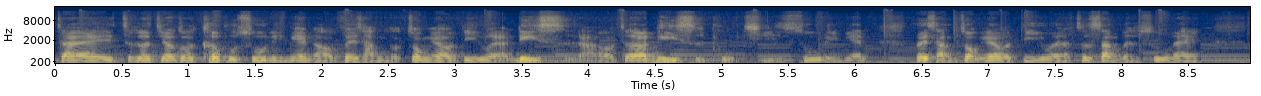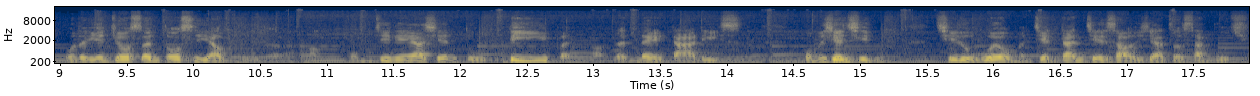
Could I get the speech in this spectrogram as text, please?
在这个叫做科普书里面呢，非常有重要的地位啊，历史然后这叫历史普及书里面非常重要的地位啊。这三本书呢，我的研究生都是要读的。我们今天要先读第一本啊，《人类大历史》。我们先请齐鲁为我们简单介绍一下这三部曲。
